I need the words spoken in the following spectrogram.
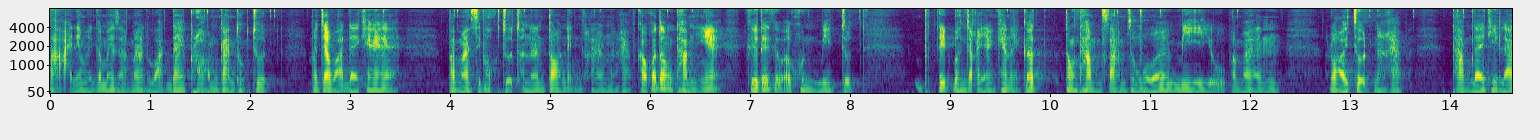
สายเนี่ยมันก็ไม่สามารถวัดได้พร้อมกันทุกจุด มันจะวัดได้แค่ประมาณ 16 จุดเท่านั้นต่อหนึ่งครั้งนะครับเขาก็ต้องทำอย่างเงี้ยคือถ้าเกิดว่าคุณมีจุดติดบนจักรยานแค่ไหนก็ต้องทำซ้ำสมมติว่ามีอยู่ประมาณร้อยจุดนะครับทำได้ทีละ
